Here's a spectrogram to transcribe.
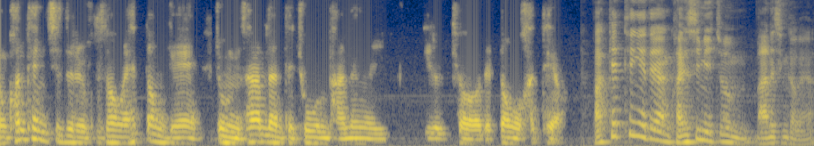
그런 컨텐츠들을 구성을 했던 게 좀 사람들한테 좋은 반응을 일으켜냈던 것 같아요. 마케팅에 대한 관심이 좀 많으신가 봐요.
